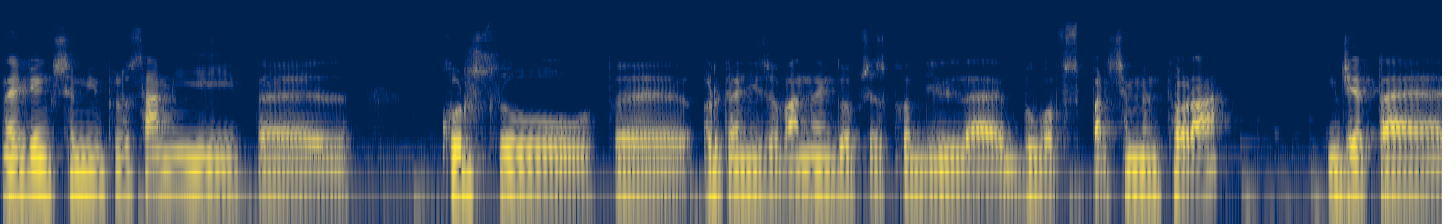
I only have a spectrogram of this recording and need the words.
największymi plusami y, kursu y, organizowanego przez Kodille było wsparcie mentora, gdzie te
